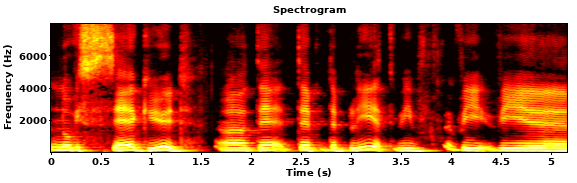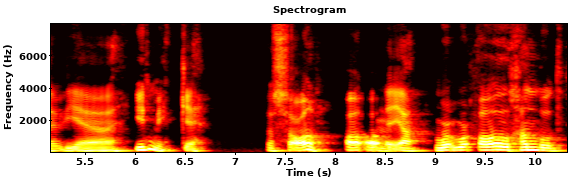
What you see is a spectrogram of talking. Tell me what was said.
når vi ser Gud uh, det, det, det, blir et vi, vi, vi, vi er ydmyke us all. all, all mm. Yeah, we're, we're all humbled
